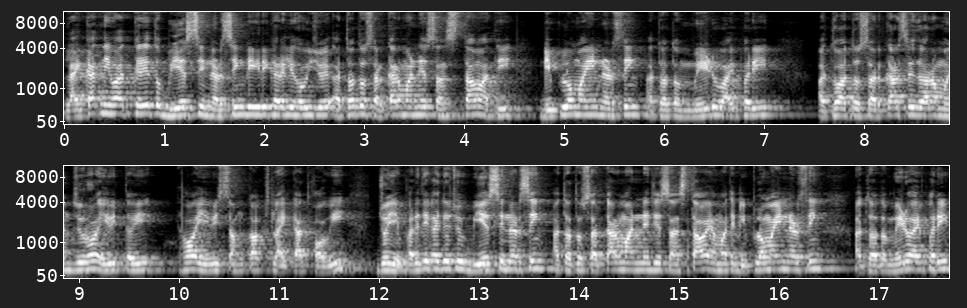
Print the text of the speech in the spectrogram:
લાયકાતની વાત કરીએ તો બીએસસી નર્સિંગ ડિગ્રી કરેલી હોવી જોઈએ, અથવા તો સરકાર માન્ય સંસ્થામાંથી ડિપ્લોમા ઇન નર્સિંગ, અથવા તો મિડ વાઇફરી અથવા તો સરકારશ્રી દ્વારા મંજૂર હોય એવી હોય એવી સમકક્ષ લાયકાત હોવી જોઈએ. ફરીથી કહી દઉં છું બીએસસી નર્સિંગ અથવા તો સરકાર માન્ય જે સંસ્થા હોય એમાંથી ડિપ્લોમા ઇન નર્સિંગ અથવા તો મિડવાઇફરી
